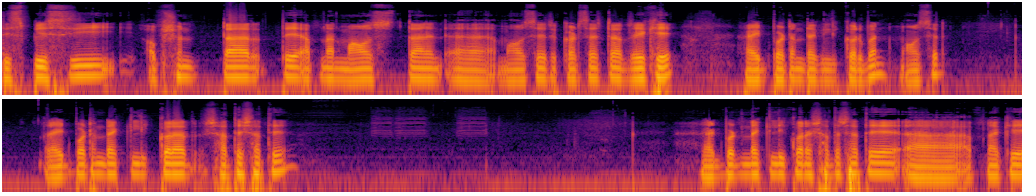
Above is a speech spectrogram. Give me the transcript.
দিস পিসি অপশনটাতে আপনার মাউসটা মাউসের কার্সারটা রেখে রাইট বাটনটা ক্লিক করবেন মাউসের রাইট বাটনটা ক্লিক করার সাথে সাথে রাইট বাটনটা ক্লিক করার সাথে সাথে আপনাকে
